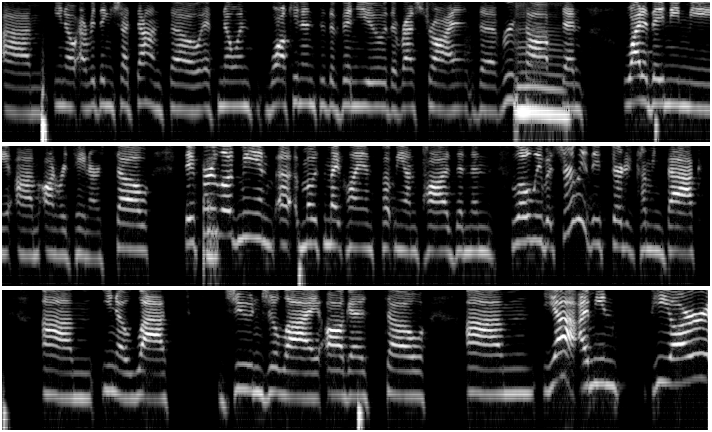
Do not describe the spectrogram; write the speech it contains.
um, you know, everything shut down. So if no one's walking into the venue, the restaurant, the rooftop, Mm. then why do they need me um, on retainer? So they furloughed me, and uh, most of my clients put me on pause, and then slowly but surely they started coming back um, you know, last June, July, August. So, um, yeah, I mean, PR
